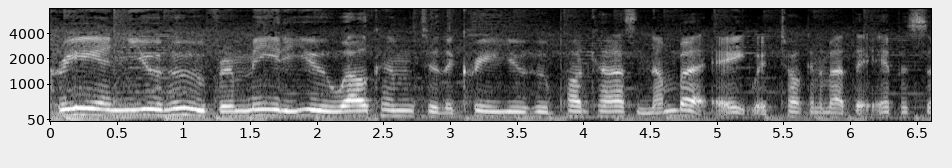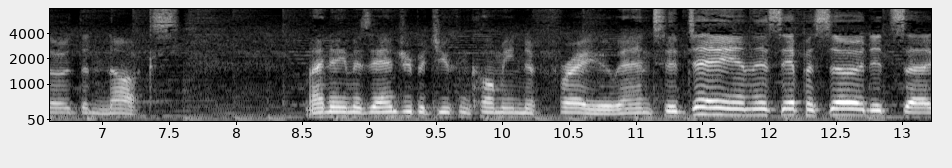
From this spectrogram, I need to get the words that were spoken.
Kree and Yoo-hoo from me to you. Welcome to the Kree Yoo-hoo podcast number 8. We're talking about the episode The Nox. My name is Andrew, but you can call me Nafrayu. And today in this episode, it's a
